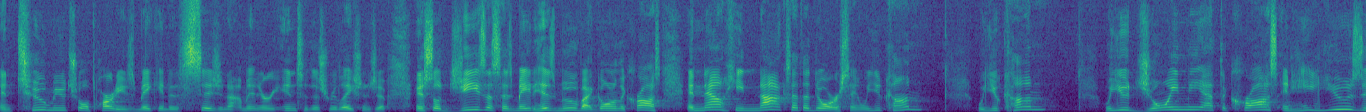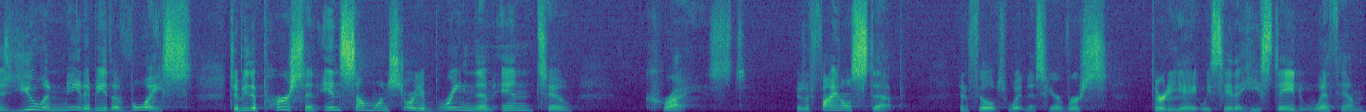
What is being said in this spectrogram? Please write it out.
and two mutual parties making a decision I'm entering into this relationship. And so Jesus has made his move by going to the cross, and now he knocks at the door saying, Will you come? Will you come? Will you join me at the cross? And he uses you and me to be the voice, to be the person in someone's story to bring them into Christ. There's a final step in Philip's witness here. Verse 38, we say that he stayed with him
